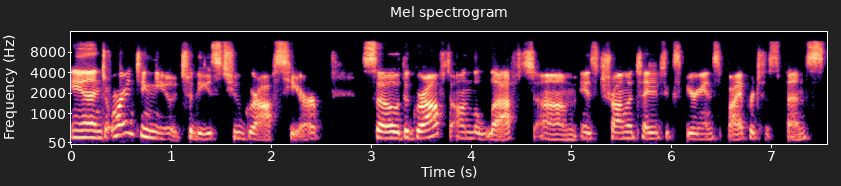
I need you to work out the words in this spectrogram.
And orienting you to these two graphs here. So the graph on the left um, is trauma types experienced by participants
